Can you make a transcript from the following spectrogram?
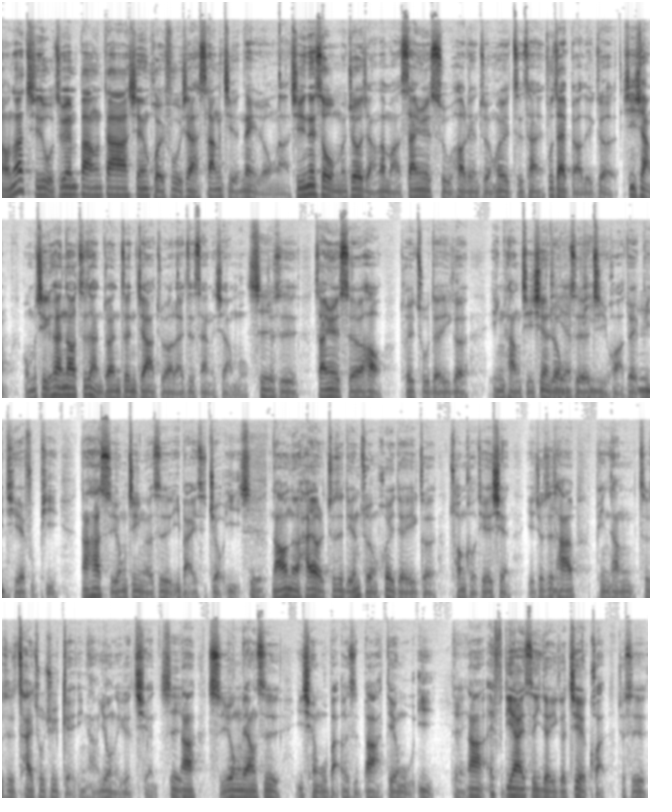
好，那其实我这边帮大家先回复一下商节内容啦。其实那时候我们就讲到嘛，三月十五号联准会资产负债表的一个迹象，我们其实看到资产端增加主要来自三个项目，是就是三月十二号推出的一个银行极限融资的计划，对 BTFP，那它使用金额是一百一十九亿，是。然后呢，还有就是联准会的一个窗口贴现，也就是它平常就是拆出去给银行用的一个钱，是。那使用量是一千五百二十八点五亿，对。那 FDIC 的一个借款，就是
